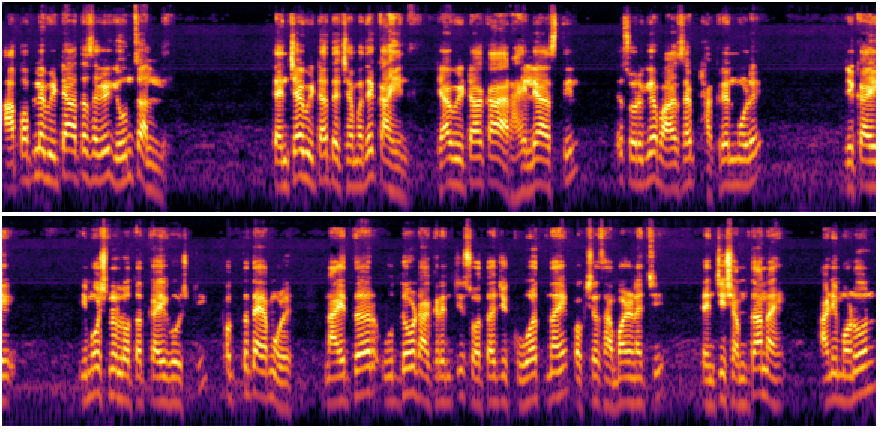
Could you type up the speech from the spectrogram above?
आपापल्या विटा आता सगळे घेऊन चालले. त्यांच्या विटा त्याच्यामध्ये काही नाही. ज्या विटा काय राहिल्या असतील ते स्वर्गीय बाळासाहेब ठाकरेंमुळे जे काही इमोशनल होतात काही गोष्टी फक्त त्यामुळे. नाहीतर उद्धव ठाकरेंची स्वतःची कुवत नाही पक्ष सांभाळण्याची त्यांची क्षमता नाही. आणि म्हणून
